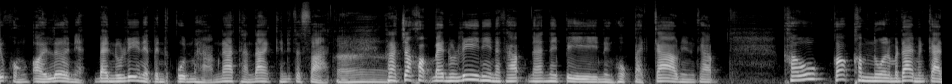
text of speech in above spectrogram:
ยุคของออยเลอร์เนี่ยแบนูรี่เนี่ยเป็นตระกูลมหาอำนาจทางด้านคณิตศาสตร์อ่าขณะจาขอบแบนูรี่นี่นะครับนะในปี 1689นี่นะครับเขาก็คำนวณมาได้เหมือนกัน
